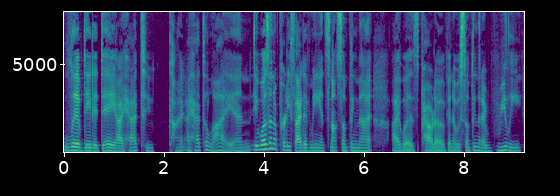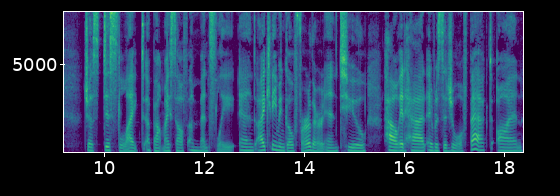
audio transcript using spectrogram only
live day to day, I had to kind I had to lie and it wasn't a pretty side of me. It's not something that I was proud of and it was something that I really just disliked about myself immensely. And I can even go further into how it had a residual effect on,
